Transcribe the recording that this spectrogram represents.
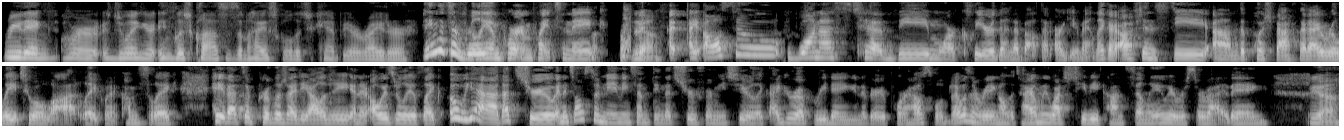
reading or enjoying your English classes in high school that you can't be a writer. I think that's a really important point to make. Yeah. I, I also want us to be more clear then about that argument. Like I often see um, the pushback that I relate to a lot, like when it comes to like, hey, that's a privileged ideology. And it always really is like, oh yeah, that's true. And it's also naming something that's true for me too. Like I grew up reading in a very poor household, but I wasn't reading all the time. We watched TV constantly. We were surviving. Yeah.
